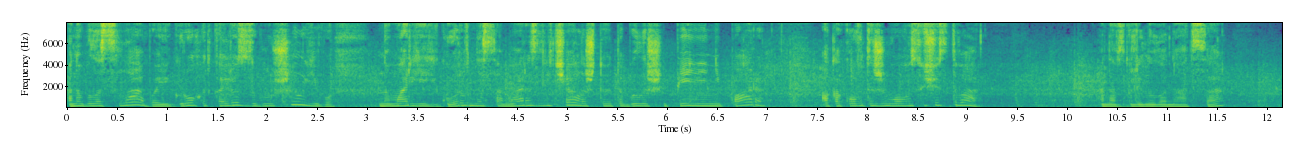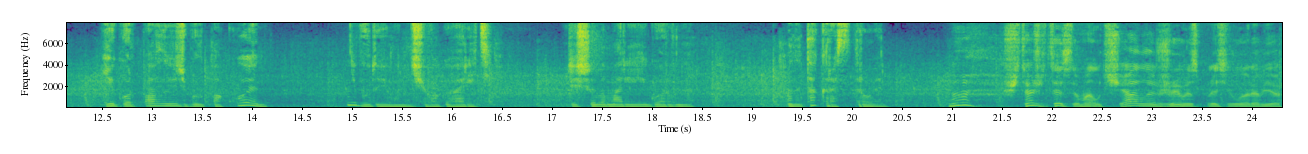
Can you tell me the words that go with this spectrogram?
Оно было слабо, и грохот колес заглушил его, но Марья Егоровна сама различала, что это было шипение не пара, а какого-то живого существа. Она взглянула на отца — Егор Павлович был покоен. Не буду ему ничего говорить, решила Мария Егоровна. Он и так расстроен. Ну, Что же ты замолчала? Живо спросил Воробьев.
